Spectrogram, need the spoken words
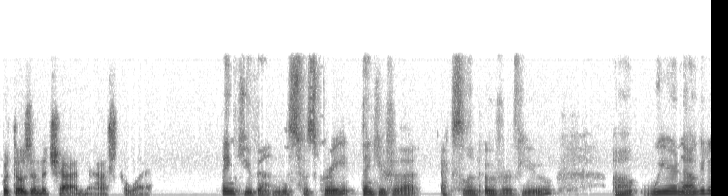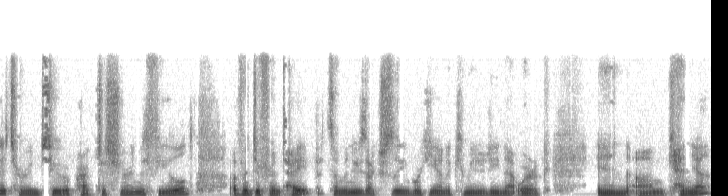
put those in the chat and ask away. Thank you, Ben. This was great. Thank you for that excellent overview. Uh, we are now going to turn to a practitioner in the field of a different type, someone who's actually working on a community network in um, Kenya.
